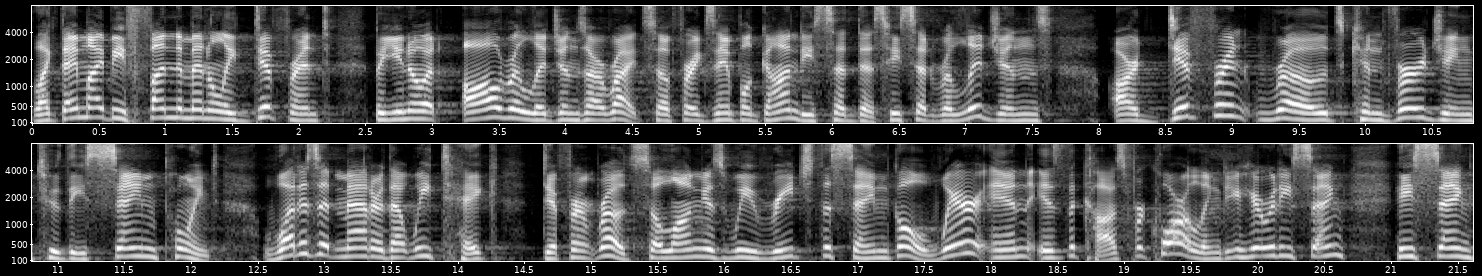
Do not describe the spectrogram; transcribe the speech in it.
Like they might be fundamentally different, but you know what? All religions are right. So, for example, Gandhi said this He said, Religions are different roads converging to the same point. What does it matter that we take different roads so long as we reach the same goal. Wherein is the cause for quarreling? Do you hear what he's saying? He's saying,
